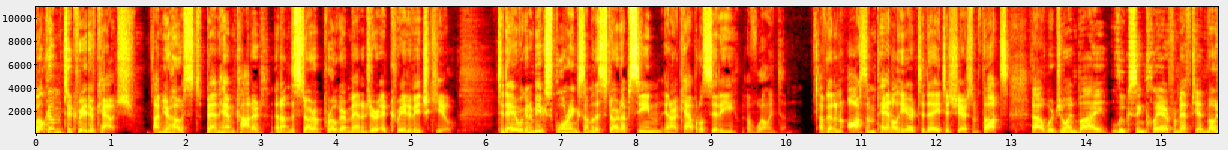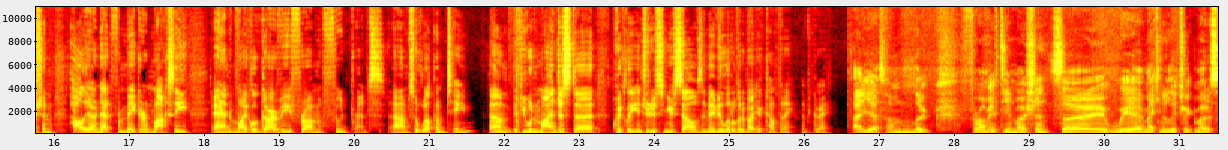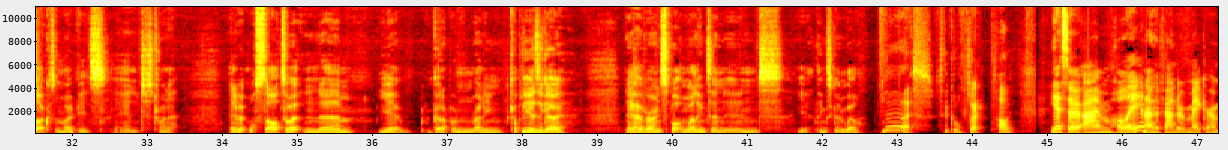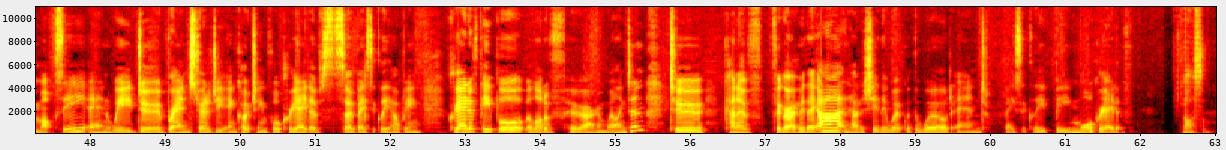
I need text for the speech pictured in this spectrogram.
Welcome to Creative Couch. I'm your host, Ben Hamm Conard, and I'm the startup program manager at Creative HQ. Today, we're going to be exploring some of the startup scene in our capital city of Wellington. I've got an awesome panel here today to share some thoughts. Uh, we're joined by Luke Sinclair from FTN Motion, Hollie Arnett from Maker and Moxie, and Michel Garvey from Foodprint. Um, so, welcome, team. Um, if you wouldn't mind just uh, quickly introducing yourselves and maybe a little bit about your company, that'd be great. Uh, yes, I'm Luke from FTN Motion. So we're making electric motorcycles and mopeds and just trying to add a bit more style to it. And um, yeah, we got up and running a couple of years ago. Now have our own spot in Wellington and yeah, things are going well. Nice. Too cool. Sorry, Hollie? Yeah, so I'm Hollie and I'm the founder of Maker and Moxie, and we do brand strategy and coaching for creatives. So basically helping creative people, a lot of who are in Wellington, to kind of figure out who they are and how to share their work with the world and basically be more creative. Awesome.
